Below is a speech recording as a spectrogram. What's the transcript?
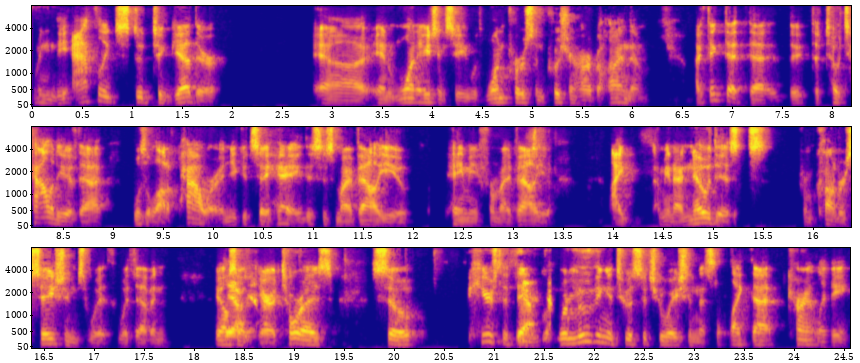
when the athletes stood together uh, in one agency with one person pushing hard behind them, I think that, that the, the totality of that was a lot of power. And you could say, hey, this is my value, pay me for my value. I, I mean, I know this from conversations with, with Evan. He also yeah. had Dara Torres. So here's the thing yeah. we're moving into a situation that's like that currently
